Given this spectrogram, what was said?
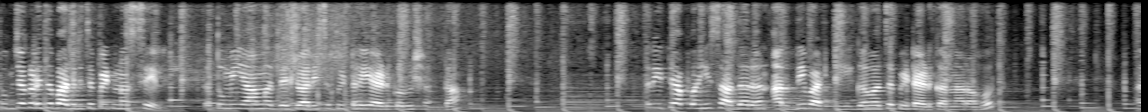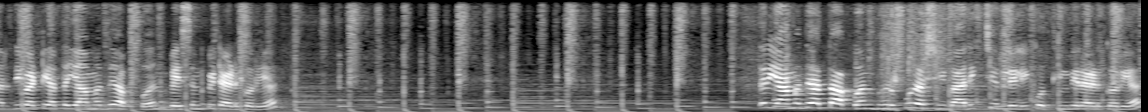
तुमच्याकडे जर बाजरीचं पीठ नसेल तर तुम्ही यामध्ये ज्वारीचं पीठही ॲड करू शकता. तर इथे आपण ही साधारण अर्धी वाटी गव्हाचं पीठ ॲड करणार आहोत. अर्धी वाटी आता यामध्ये आपण बेसन पीठ ॲड करूयात. तर यामध्ये आता आपण भरपूर अशी बारीक चिरलेली कोथिंबीर ॲड करूयात.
